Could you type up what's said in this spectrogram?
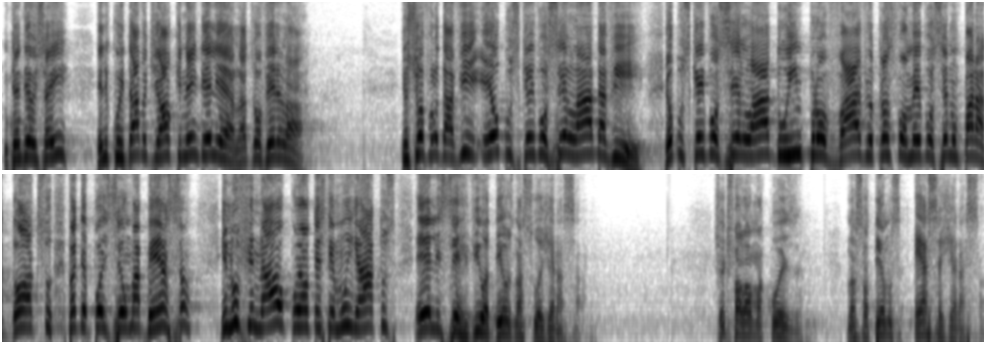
Entendeu isso aí? Ele cuidava de algo que nem dele era, lá das ovelhas lá. E o Senhor falou, Davi, eu busquei você lá, Davi. Eu busquei você lá do improvável, transformei você num paradoxo, para depois ser uma bênção. E no final, com o testemunho em Atos, ele serviu a Deus na sua geração. Deixa eu te falar uma coisa. Nós só temos essa geração.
